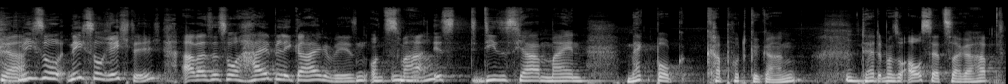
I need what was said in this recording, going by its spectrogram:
Ja. Nicht, so, nicht so richtig, aber es ist so halb legal gewesen. Und zwar ist dieses Jahr mein MacBook kaputt gegangen. Der hat immer so Aussetzer gehabt.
